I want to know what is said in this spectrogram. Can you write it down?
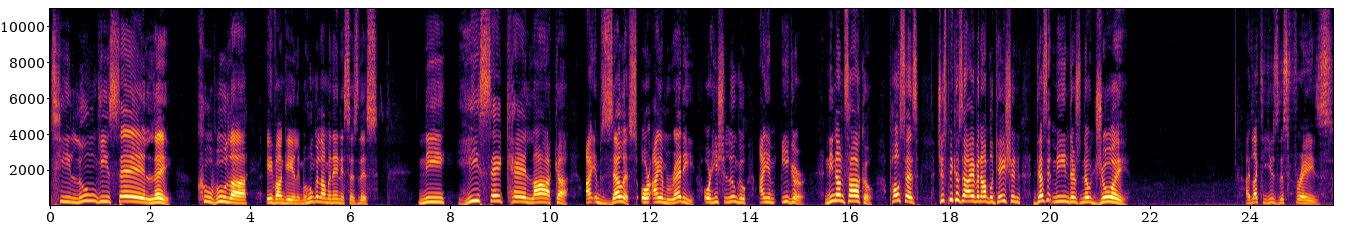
tilungisele kubula evangeli. Muhunga Lamanene says this. Ni hisekelaka. I am zealous, or I am ready, or hishilungu, I am eager. Ninansako. Paul says, just because I have an obligation doesn't mean there's no joy. I'd like to use this phrase.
